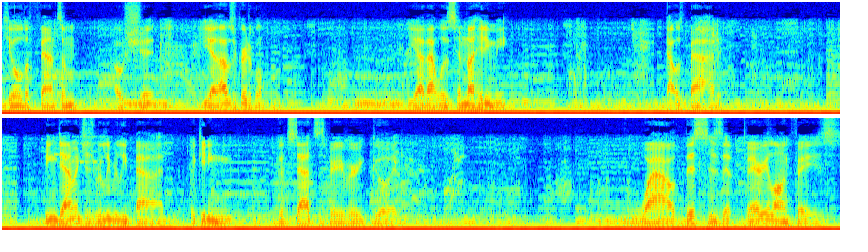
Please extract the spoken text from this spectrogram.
He Killed a phantom. Oh shit. Yeah, that was a critical. Yeah, that was him not hitting me. That was bad. Being damaged is really, really bad, but getting good stats is very, very good. Wow, this is a very long phase.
